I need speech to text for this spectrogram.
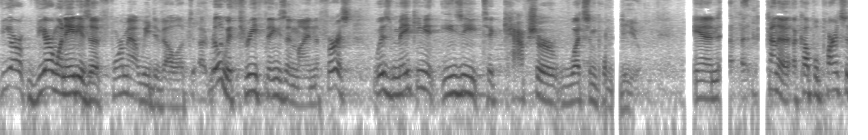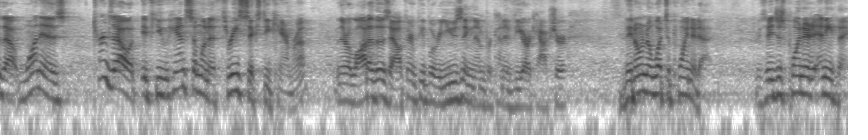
VR, VR 180 is a format we developed uh, really with three things in mind. The first was making it easy to capture what's important to you. And uh, kind of a couple parts of that. One is, turns out if you hand someone a 360 camera, and there are a lot of those out there and people are using them for kind of VR capture, they don't know what to point it at. They just point it at anything.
